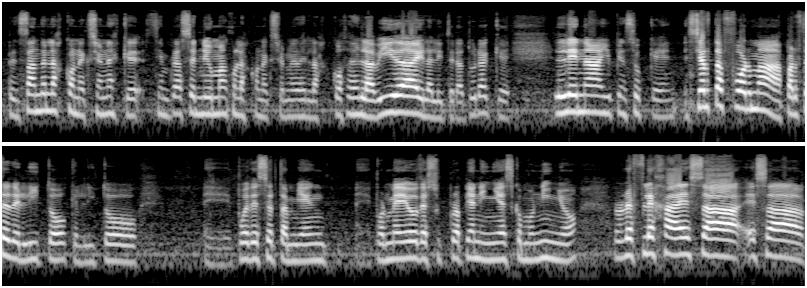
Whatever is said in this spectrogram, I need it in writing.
pensando en las conexiones que siempre hace Newman con las conexiones de las cosas de la vida y la literatura, que Lena, yo pienso que en cierta forma, aparte del Lito, que el Lito eh, puede ser también eh, por medio de su propia niñez como niño, refleja esa, esa,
